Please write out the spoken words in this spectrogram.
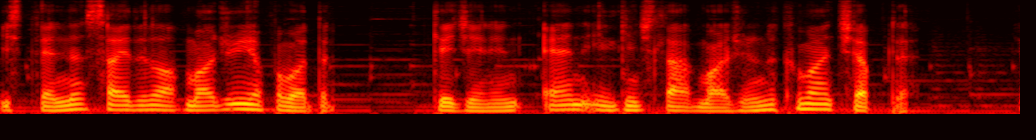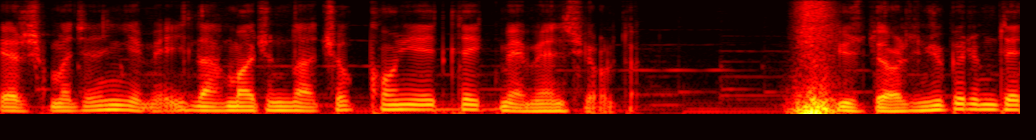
istenilen sayıda lahmacun yapamadı. Gecenin en ilginç lahmacununu Kıvanç yaptı. Yarışmacının yemeği lahmacundan çok Konya etli ekmeğe benziyordu. 104. bölümde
